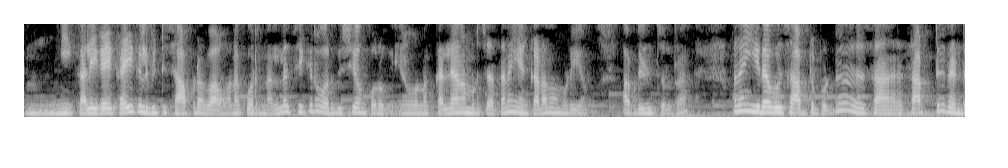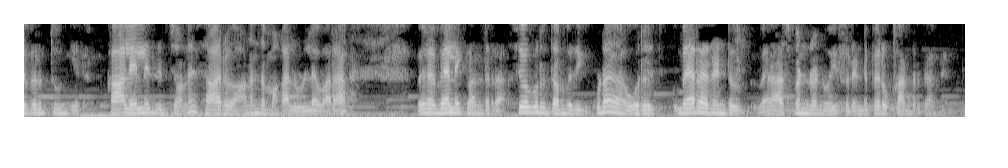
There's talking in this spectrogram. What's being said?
நீ கை கை கை கழுவிட்டு சாப்பிடவா? உனக்கு ஒரு நல்ல சீக்கிரம் ஒரு விஷயம் கொடு உனக்கு கல்யாணம் முடிச்சா தானே என் கடமை முடியும் அப்படின்னு சொல்கிறா ஆனால் இரவு சாப்பிட்டு போட்டு சா சாப்பிட்டு ரெண்டு பேரும் தூங்கிடுறாங்க காலையில் எழுந்திரிச்சோடனே சாரு ஆனந்த மகால் உள்ளே வரா. வே- வேலைக்கு வந்துடுறா. சிவகுரு தம்பதிக்கு கூட ஒரு வேற ரெண்டு ஹஸ்பண்ட் அண்ட் ஒய்ஃப் ரெண்டு பேர் உட்காந்துருக்காங்க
